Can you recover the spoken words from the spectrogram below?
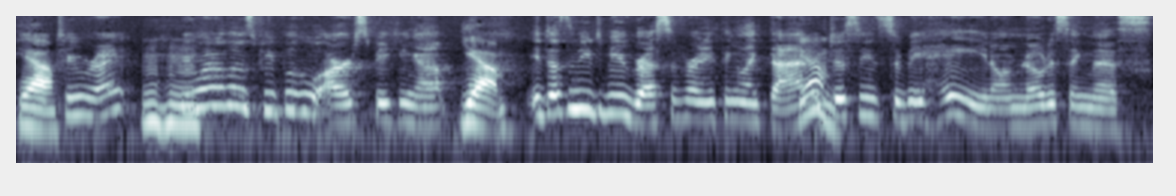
Yeah. Too, right? Be one of those people who are speaking up. Yeah. It doesn't need to be aggressive or anything like that. Yeah. It just needs to be, hey, you know, I'm noticing this.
